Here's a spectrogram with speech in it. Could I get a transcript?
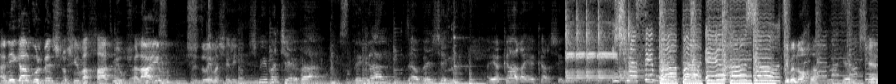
אני גלגול בן 31 מירושלים, וזו אמא שלי. שמי בת שבע, וגל זה הבן שלי. היקר, היקר שלי. יש מסיבה בעיר הזאת ליבה נוח לך? כן. כן.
